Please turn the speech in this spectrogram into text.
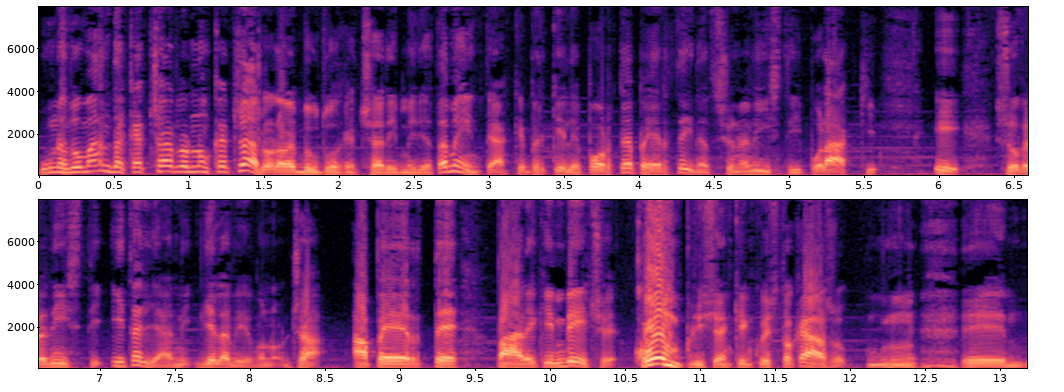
una domanda cacciarlo o non cacciarlo, l'avrebbe dovuto cacciare immediatamente, anche perché le porte aperte i nazionalisti i polacchi e sovranisti italiani gliel'avevano già aperte. Pare che invece, complice anche in questo caso, eh,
